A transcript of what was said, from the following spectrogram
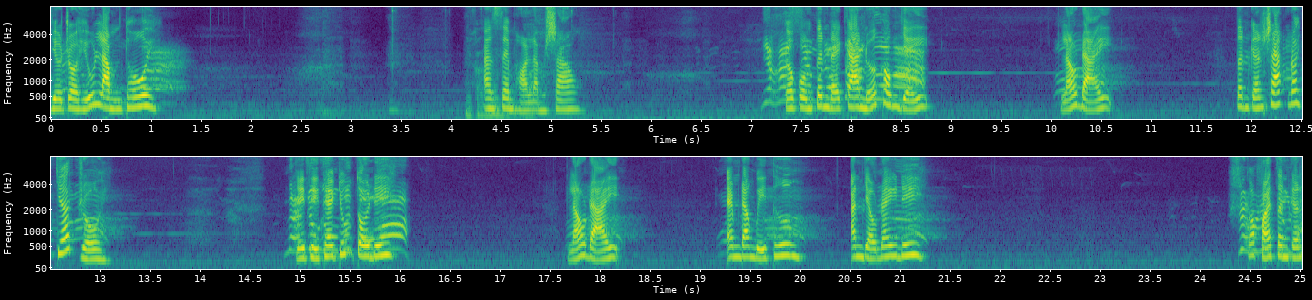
Vừa rồi hiểu lầm thôi. Anh xem họ làm sao. Cậu còn tin đại ca nữa không vậy? Lão đại, Tên cảnh sát đó chết rồi. Vậy thì theo chúng tôi đi. Lão đại, Em đang bị thương. Anh vào đây đi. Có phải tên cảnh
